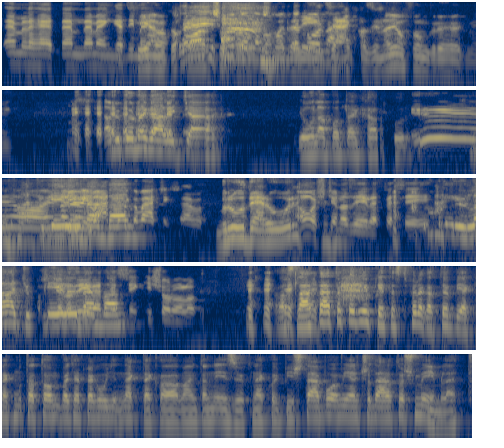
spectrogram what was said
nem lehet, nem, nem engedi meg a... amikor Le is mutatom, arcukon most majd a a lézák, azért nagyon fogunk röhögni. Amikor megállítják. Jó napot, Eckhart úr. Látjuk élőben a. Bruder úr, Na most jön az életveszély. Látjuk, Most jön az élőben van. életveszély, kisorolok. Azt láttátok egyébként, ezt főleg a többieknek mutatom, vagy hát meg úgy nektek, a, a nézőknek, hogy Pistából milyen csodálatos mém lett.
